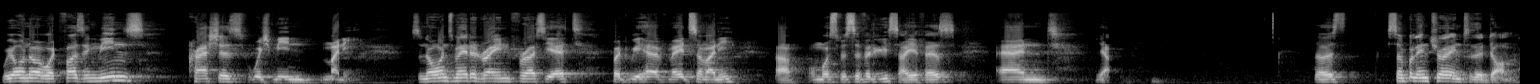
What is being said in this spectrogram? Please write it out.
We all know what fuzzing means, crashes, which mean money. So no one's made it rain for us yet, but we have made some money, uh, or more specifically, Saif has, and yeah. So simple intro into the DOM.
